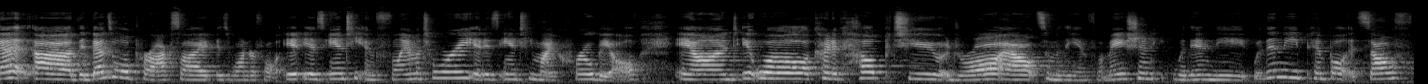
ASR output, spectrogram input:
That uh, The benzoyl peroxide is wonderful. It is anti-inflammatory, it is antimicrobial, and it will kind of help to draw out some of the inflammation within the, within the pimple itself.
